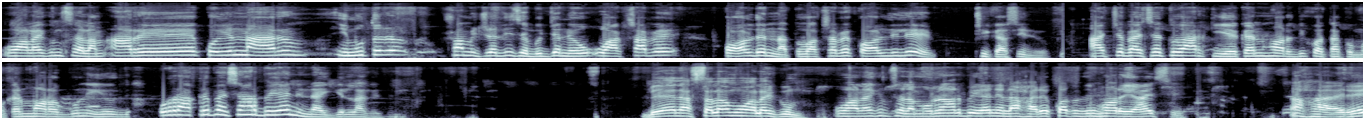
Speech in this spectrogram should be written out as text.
ওয়ালাইকুম সালাম। আরে কইন না, আর ইমুতের সমস্যা দিছে, বুঝছেন? ওয়ার্কশপে কল দেন না, তো ওয়ার্কশপে কল দিলে ঠিক আছিল। আচ্ছা ভাইসা, তো আর কি কেন হরদি কথা কম কেন মরক গুণ ওর রাখলে ভাইসা আর বেয়ানি না ইয়ে লাগে বেন আসসালামু আলাইকুম। ওয়ালাইকুম সালাম। ওরা আর বেয়ানি না হারে কতদিন হরে আইছে? আহারে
